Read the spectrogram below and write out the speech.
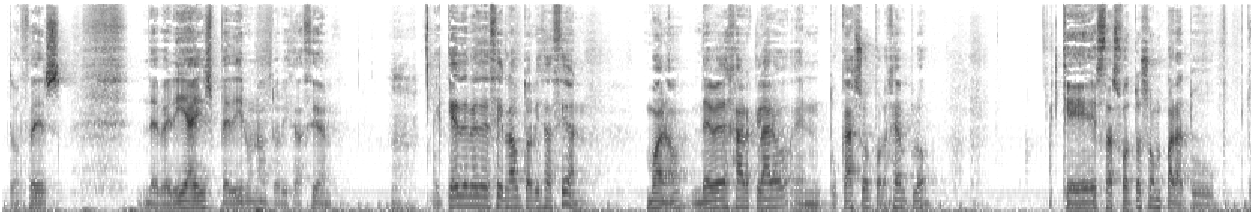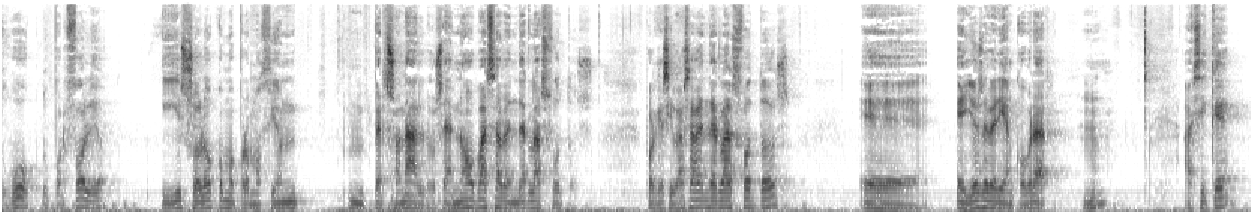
Entonces, deberíais pedir una autorización. ¿Y qué debe decir la autorización? Bueno, debe dejar claro, en tu caso, por ejemplo, que estas fotos son para tu, tu book, tu portfolio, y solo como promoción mm, personal. O sea, no vas a vender las fotos. Porque si vas a vender las fotos, eh, ellos deberían cobrar. Así que,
